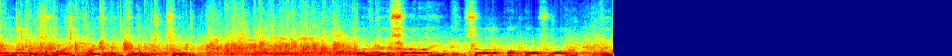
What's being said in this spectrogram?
And three, Enfield, two. Don't forget Saturday, it's uh, half past one.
